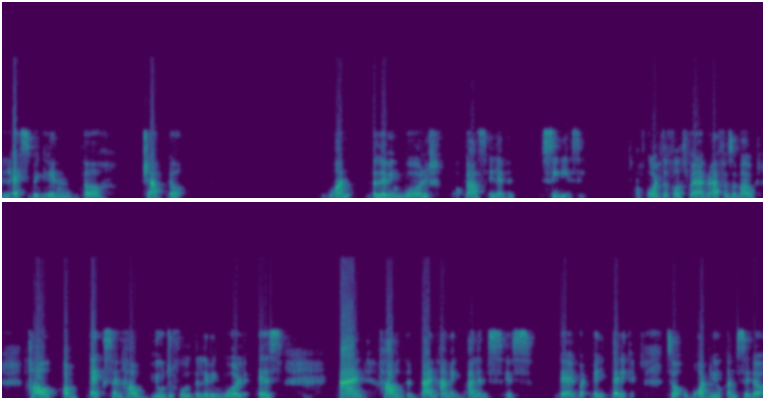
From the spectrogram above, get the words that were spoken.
let's begin the chapter 1. The Living World for Class 11 CBSE. Of course, the first paragraph is about how complex and how beautiful the living world is and how the dynamic balance is there but very delicate. So what do you consider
